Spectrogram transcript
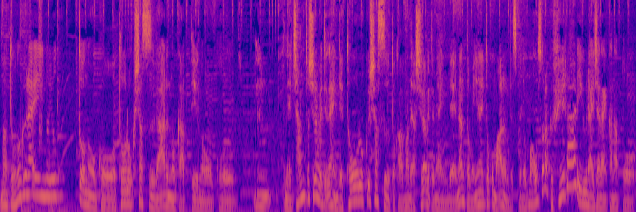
まあ、どのぐらいのヨットのこう登録者数があるのかっていうのをこうね、ちゃんと調べてないんで、登録者数とかまでは調べてないんで、なんとも言えないとこもあるんですけど、まあおそらくフェラーリぐらいじゃないかなと、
